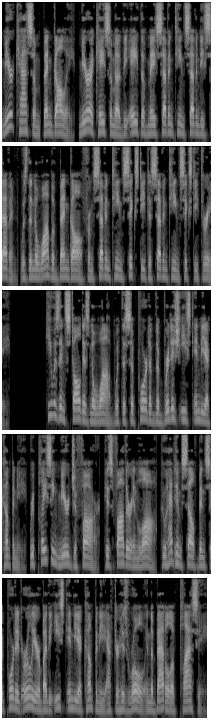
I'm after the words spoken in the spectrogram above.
Mir Qasim Bengali, Mira Kasima the 8th of May 1777 was the Nawab of Bengal from 1760 to 1763. He was installed as Nawab with the support of the British East India Company, replacing Mir Jafar, his father-in-law, who had himself been supported earlier by the East India Company after his role in the Battle of Plassey.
